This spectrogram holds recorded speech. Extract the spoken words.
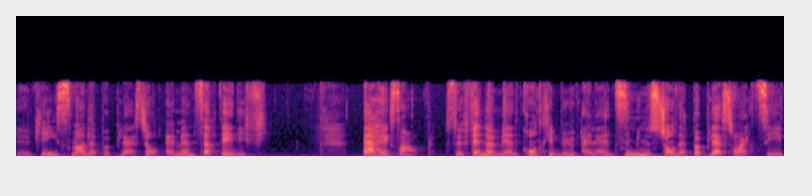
le vieillissement de la population amène certains défis. Par exemple, ce phénomène contribue à la diminution de la population active,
